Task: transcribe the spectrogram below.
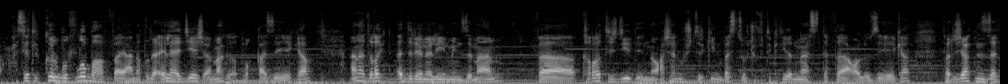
حسيت الكل بطلبها فيعني طلع لها جيش أنا ما كنت أتوقع زي هيك. أنا تركت أدرينالين من زمان فقررت جديد إنه عشان المشتركين بس وشفت كثير ناس تفاعلوا زي هيك فرجعت نزلت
